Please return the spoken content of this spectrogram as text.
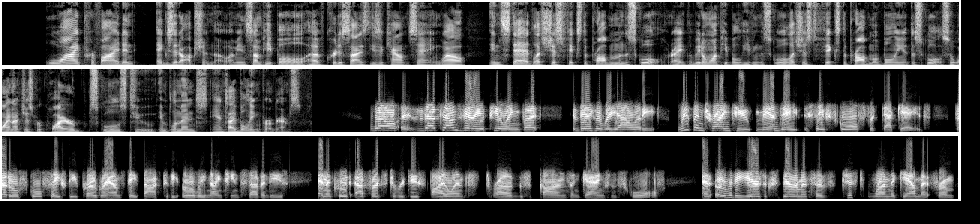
Why provide an exit option, though? I mean, some people have criticized these accounts saying, well, instead, let's just fix the problem in the school, right? We don't want people leaving the school. Let's just fix the problem of bullying at the school. So why not just require schools to implement anti bullying programs? Uh, that sounds very appealing, but there's a reality. We've been trying to mandate safe schools for decades. Federal school safety programs date back to the early 1970s and include efforts to reduce violence, drugs, guns, and gangs in schools. And over the years, experiments have just run the gamut from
